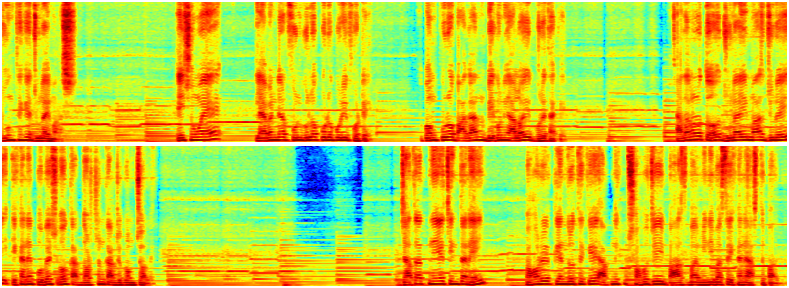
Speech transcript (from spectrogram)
জুন থেকে জুলাই মাস। এই সময়ে ল্যাভেন্ডার ফুলগুলো পুরোপুরি ফোটে এবং পুরো বাগান বেগুনি আলোয় ভরে থাকে। সাধারণত জুলাই মাস জুড়েই এখানে প্রবেশ ও দর্শন কার্যক্রম চলে। যাতায়াত নিয়ে চিন্তা নেই। শহরের কেন্দ্র থেকে আপনি খুব সহজেই বাস বা মিনি বাসে এখানে আসতে পারবেন।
